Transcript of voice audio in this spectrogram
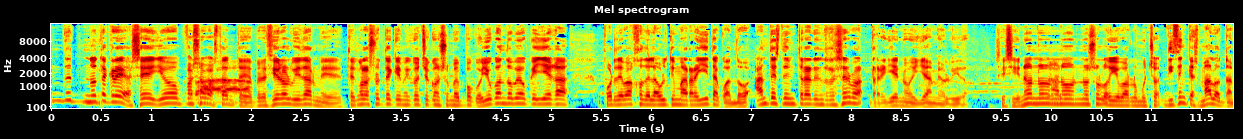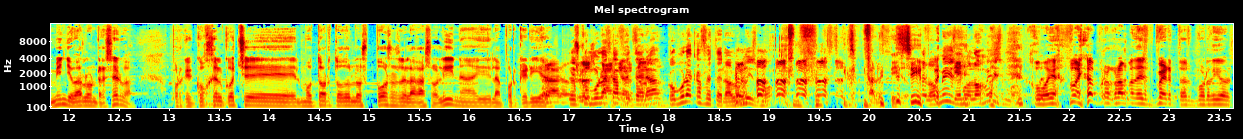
De- No te creas, ¿eh? yo paso Ah. bastante, prefiero olvidarme. Tengo la suerte que mi coche consume poco. Yo cuando veo que llega por debajo de la última rayita, cuando antes de entrar en reserva, relleno y ya me olvido. Sí, sí, no, no, no, no suelo llevarlo mucho. Dicen que es malo también llevarlo en reserva, porque coge el coche, el motor, todos los pozos de la gasolina y la porquería. Claro. Es como una cafetera, ¿no? como una cafetera, lo mismo. Sí, lo mismo, lo mismo. Jo, vaya, vaya programa de expertos, por Dios.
